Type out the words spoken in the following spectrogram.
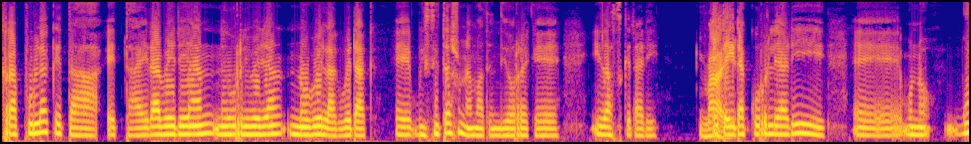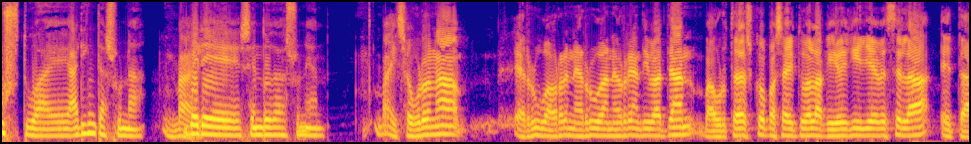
krapulak eta eta era berean neurri berean nobelak berak e, bizitasun ematen dio horrek e, idazkerari. Bai. Eta irakurleari e, bueno, gustua, e, arintasuna Bai. bere sendotasunean. Bai, seguruna errua, horren errua neurri handi batean, ba urte asko pasaitu dela gile bezala, eta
